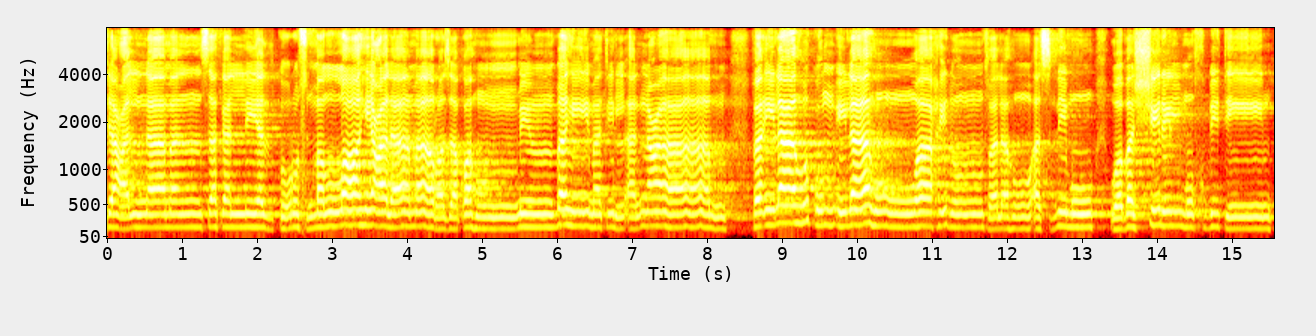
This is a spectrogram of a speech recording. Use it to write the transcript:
جعلنا منسكا ليذكروا اسم الله على ما رزقهم من بهيمة الأنعام. فإلهكم إله واحد فله أسلموا وبشر المخبتين.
